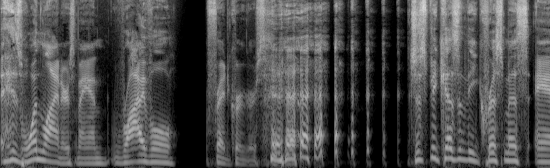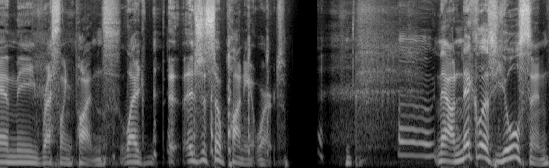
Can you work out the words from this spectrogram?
His one liners, man, rival Fred Krueger's. just because of the Christmas and the wrestling puns. Like it's just so punny it worked. Oh. Now Nicholas Yuleson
